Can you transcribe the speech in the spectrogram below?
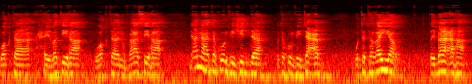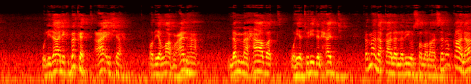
وقت حيضتها وقت نفاسها لأنها تكون في شدة وتكون في تعب وتتغير طباعها. ولذلك بكت عائشة رضي الله عنها لما حاضت وهي تريد الحج. فماذا قال النبي صلى الله عليه وسلم؟ قال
